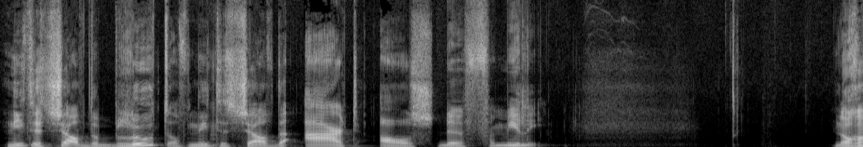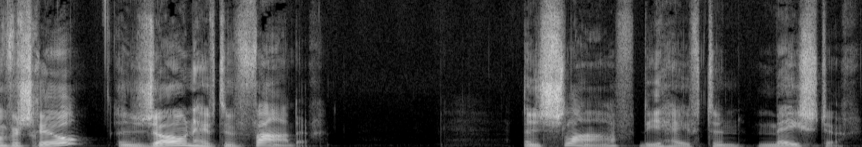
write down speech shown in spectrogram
niet hetzelfde bloed of niet hetzelfde aard als de familie. Nog een verschil? Een zoon heeft een vader. Een slaaf die heeft een meester.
